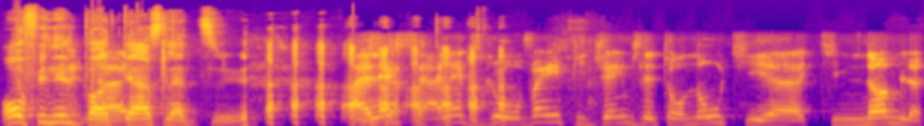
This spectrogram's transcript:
On finit le podcast là-dessus. Alex, Alex Gauvin puis James Letourneau qui, euh, qui me nomme le,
